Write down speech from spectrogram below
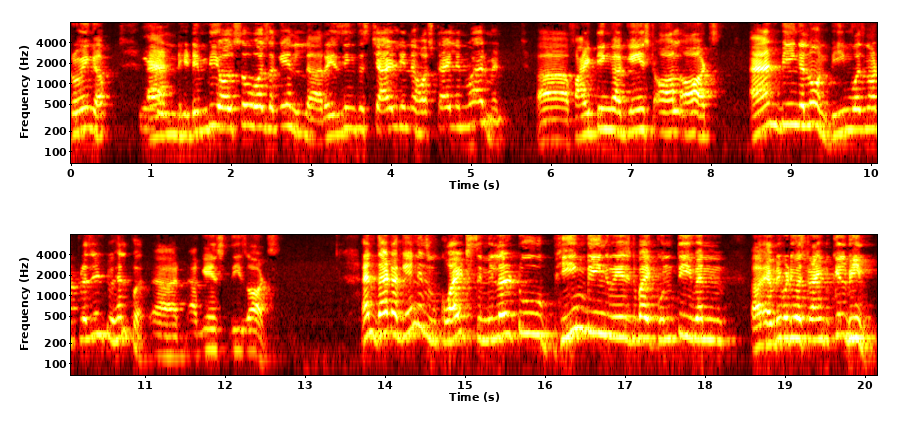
growing up. And hidimbi also was again raising this child in a hostile environment uh, raising this child in a hostile environment, fighting against all odds and being alone. Bhim was not present to help her uh, against these odds. And that again is quite similar to Bhim being raised by Kunti when uh, everybody was trying to kill Bhim.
